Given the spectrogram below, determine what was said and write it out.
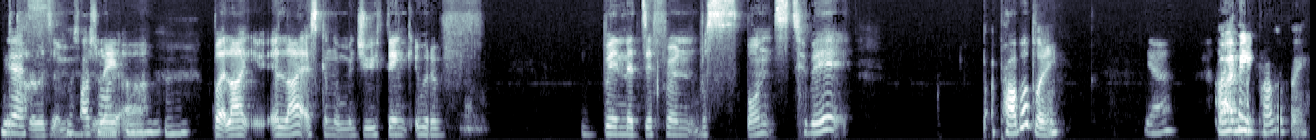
Mm-hmm. yes colorism later. Mhm, mhm. But like a lighter skinned woman, do you think it would have been a different response to it? probably yeah i, I think mean- probably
